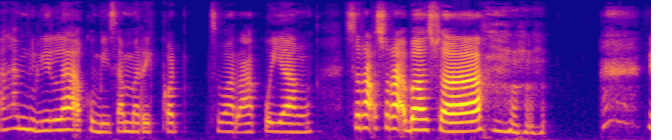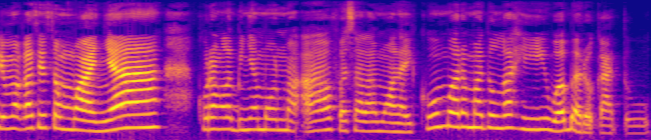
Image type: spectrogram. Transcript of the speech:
Alhamdulillah aku bisa merekod suara aku yang serak-serak basah Terima kasih semuanya. Kurang lebihnya mohon maaf. Wassalamualaikum warahmatullahi wabarakatuh.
